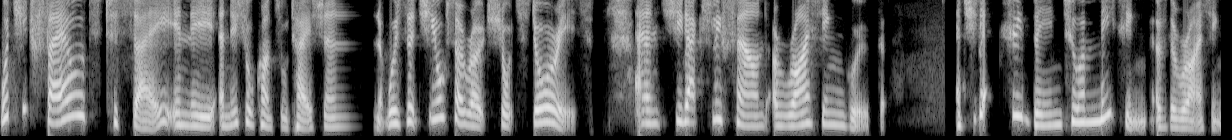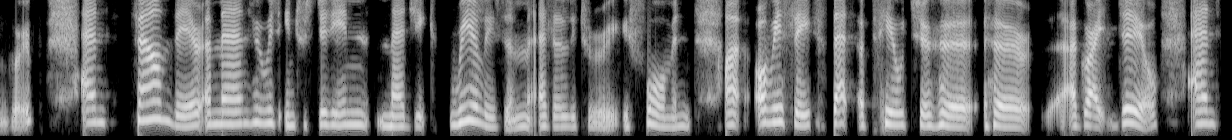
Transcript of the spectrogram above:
what she'd failed to say in the initial consultation was that she also wrote short stories, and she'd actually found a writing group. And she'd actually been to a meeting of the writing group, and found there a man who was interested in magic realism as a literary form, and uh, obviously that appealed to her her a great deal. And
